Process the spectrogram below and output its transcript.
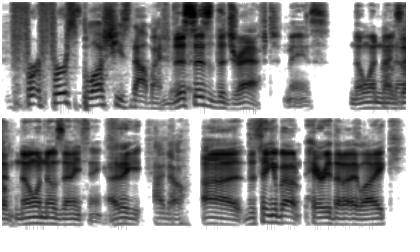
for first blush, he's not my favorite. This is the draft, Mays. No one knows know. no one knows anything. I think I know. Uh, the thing about Harry that I like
